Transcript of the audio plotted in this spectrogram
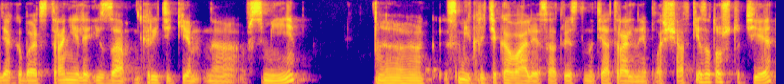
якобы отстранили из-за критики в СМИ, Э, СМИ критиковали, соответственно, театральные площадки за то, что те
